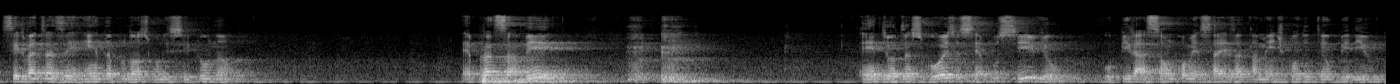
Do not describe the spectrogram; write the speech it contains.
se ele vai trazer renda para o nosso município ou não. É para saber, entre outras coisas, se é possível o piração começar exatamente quando tem o período,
